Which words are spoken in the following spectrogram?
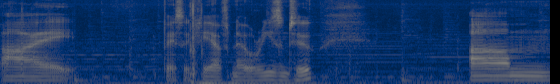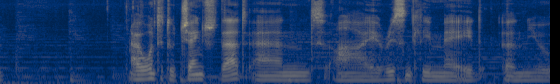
I basically have no reason to. Um, I wanted to change that and I recently made a new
